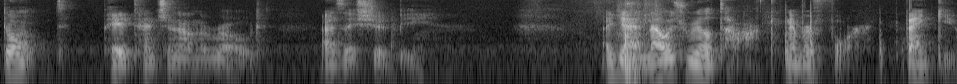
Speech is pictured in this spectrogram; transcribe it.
don't pay attention on the road as they should be. Again, that was real talk. Number four. Thank you.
